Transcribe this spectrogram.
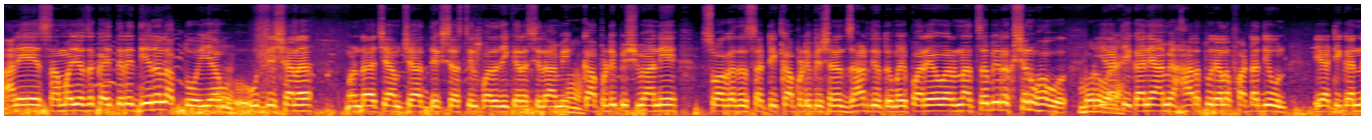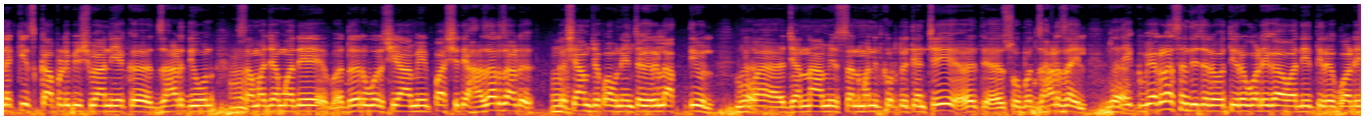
आणि समाजाचं काहीतरी देणं लागतो या उद्देशानं मंडळाचे आमचे अध्यक्ष असतील पदाधिकारी असतील आम्ही. कापडी पिशवी आणि स्वागतासाठी कापडी पिशवीने झाड देतो म्हणजे पर्यावरणाचं बी रक्षण व्हावं या. ठिकाणी आम्ही हार तुऱ्याला फाटा देऊन या ठिकाणी नक्कीच कापडी पिशवी आणि एक झाड देऊन समाजामध्ये दरवर्षी आम्ही पाचशे ते हजार झाडं कशी आमच्या पाहुण्यांच्या घरी लागतील किंवा ज्यांना आम्ही सन्मानित करतोय त्यांच्याही अ, त्या सोबत झाड जाईल. एक वेगळा संदेश आहे. तिरकवाडी गावाने तिरकवाडी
